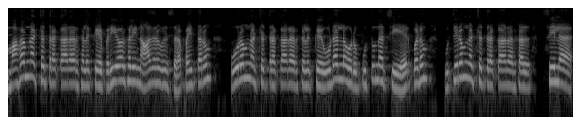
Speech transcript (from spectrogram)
மகம் நட்சத்திரக்காரர்களுக்கு பெரியோர்களின் ஆதரவு சிறப்பை தரும். பூரம் நட்சத்திரக்காரர்களுக்கு உடல்ல ஒரு புத்துணர்ச்சி ஏற்படும். உத்திரம் நட்சத்திரக்காரர்கள் சில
